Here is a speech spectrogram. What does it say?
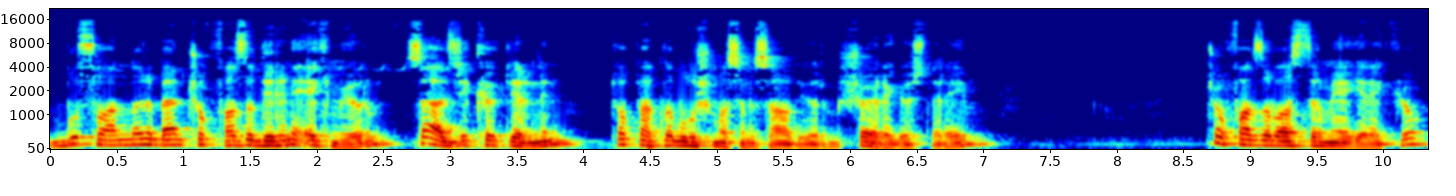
bu soğanları ben çok fazla derine ekmiyorum. Sadece köklerinin toprakla buluşmasını sağlıyorum. Şöyle göstereyim. Çok fazla bastırmaya gerek yok.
